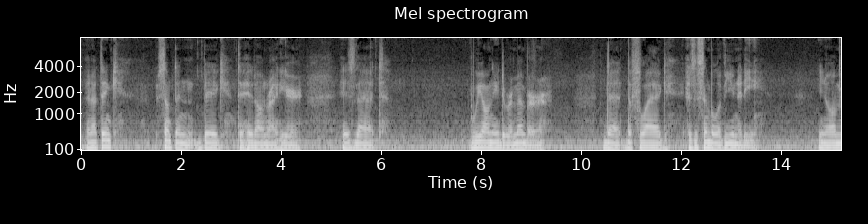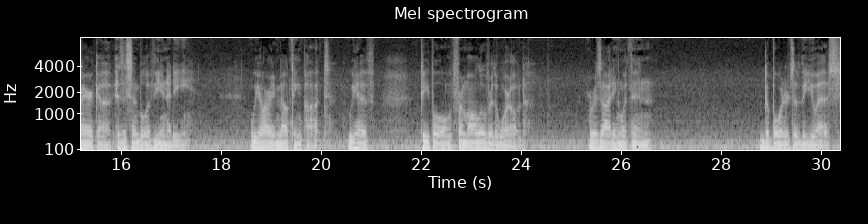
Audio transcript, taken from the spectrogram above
And I think something big to hit on right here is that we all need to remember that the flag is a symbol of unity. You know, America is a symbol of unity. We are a melting pot. We have people from all over the world residing within the borders of the U.S.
